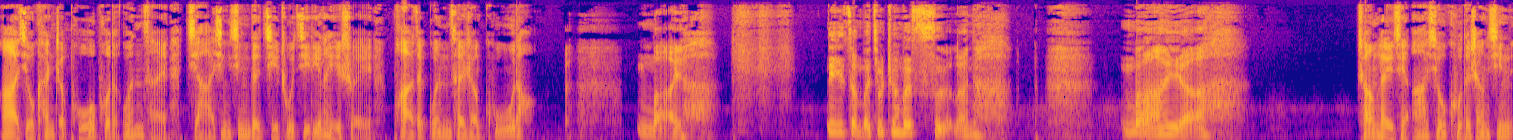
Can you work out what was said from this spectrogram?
阿秀看着婆婆的棺材，假惺惺的挤出几滴泪水，趴在棺材上哭道：“妈呀，你怎么就这么死了呢？妈呀！”张磊见阿秀哭得伤心，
